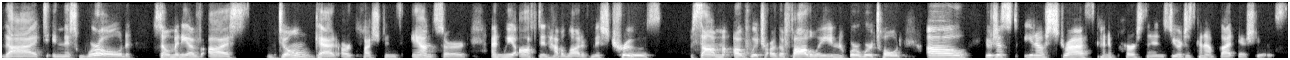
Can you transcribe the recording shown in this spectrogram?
that in this world so many of us don't get our questions answered and we often have a lot of mistruths some of which are the following, or we're told, oh, you're just, you know, stressed kind of person. So you're just going to have gut issues.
